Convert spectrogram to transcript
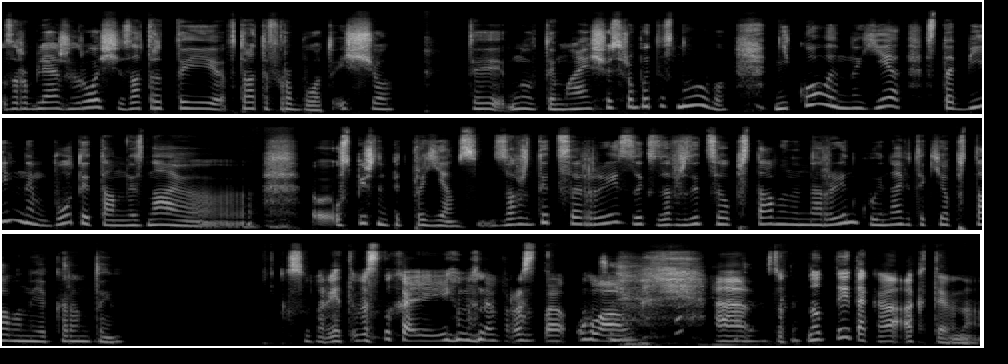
заробляєш гроші, завтра ти втратив роботу. І що? Ти ну, ти маєш щось робити знову. Ніколи не є стабільним бути там, не знаю, е, успішним підприємцем. Завжди це ризик, завжди це обставини на ринку, і навіть такі обставини, як карантин. Супер, я тебе слухаю, і мене просто вау. А, ну, ти така активна.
